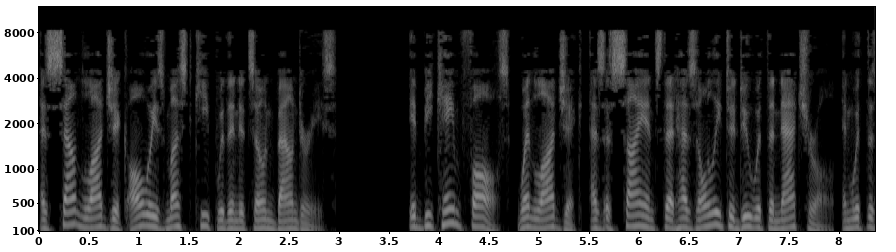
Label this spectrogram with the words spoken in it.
as sound logic always must keep within its own boundaries. It became false, when logic, as a science that has only to do with the natural, and with the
